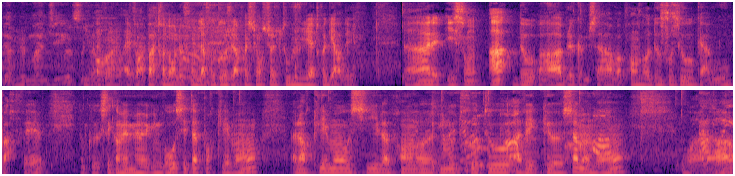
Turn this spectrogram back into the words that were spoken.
elles vont, elles vont apparaître dans le fond de la photo, j'ai l'impression, surtout Juliette, regardez. Allez, ils sont adorables comme ça. On va prendre deux photos au cas où, parfait. Donc euh, c'est quand même euh, une grosse étape pour Clément. Alors Clément aussi va prendre une autre photo avec euh, sa maman. Voilà,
